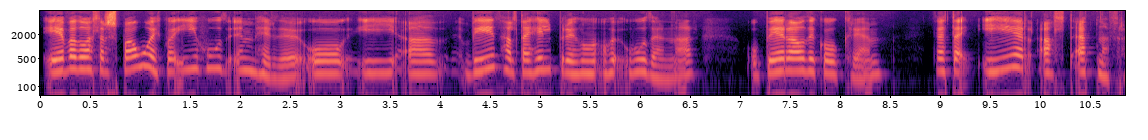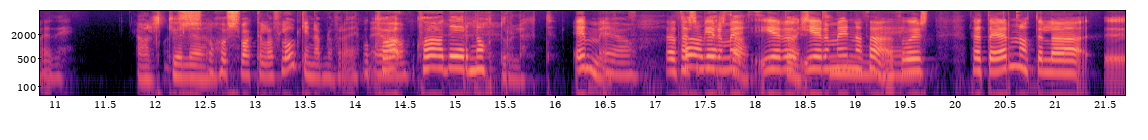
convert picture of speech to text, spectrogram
ef að þú ætlar að spá eitthvað í húð umhyrðu og í að viðhalda heilbrið hú, húðarinnar og bera á þig góð krem þetta er allt efnafræði algjörlega og svakalega flókin efnafræði. og hva, hvað er náttúrulegt? Já. það það sem ég er, er það? ég er, ég er að meina það, Nei. þú veist, þetta er náttúrulega, eh,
